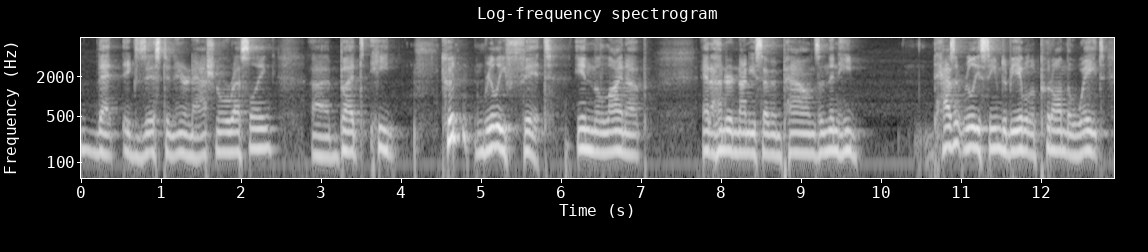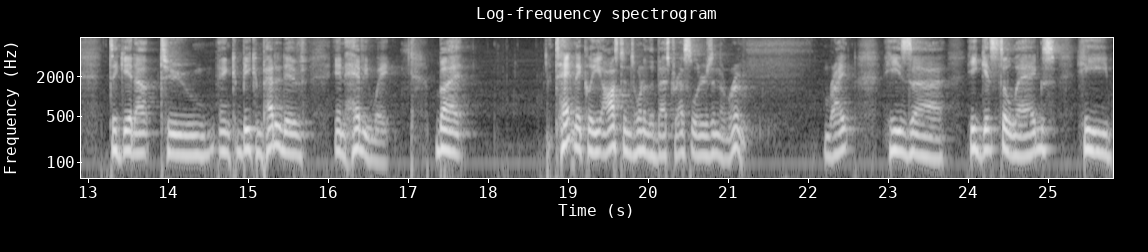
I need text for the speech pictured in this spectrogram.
that exists in international wrestling. Uh, but he couldn't really fit in the lineup at 197 pounds, and then he hasn't really seemed to be able to put on the weight to get up to and be competitive in heavyweight. But technically, Austin's one of the best wrestlers in the room right? He's uh, he gets to legs. He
